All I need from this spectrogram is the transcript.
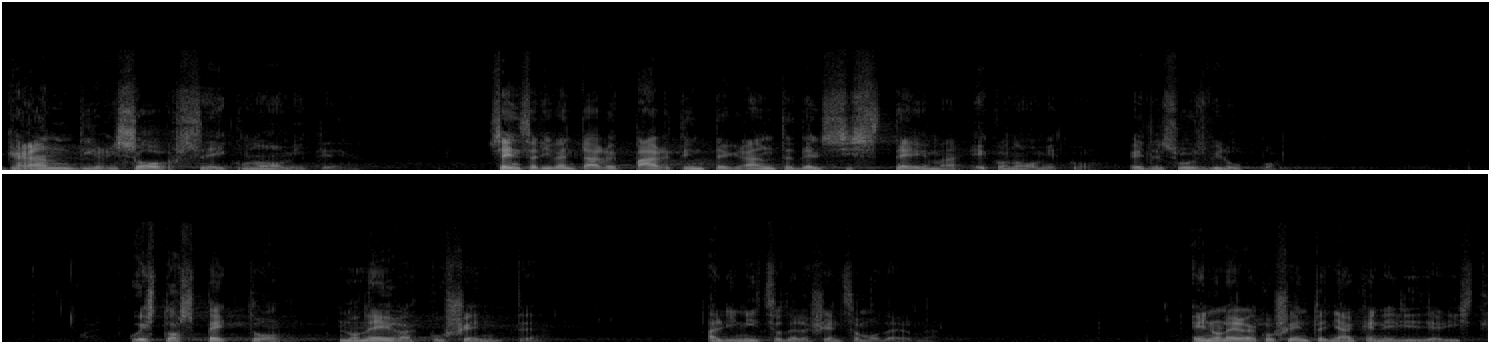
grandi risorse economiche, senza diventare parte integrante del sistema economico e del suo sviluppo. Questo aspetto non era cosciente all'inizio della scienza moderna e non era cosciente neanche negli idealisti,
